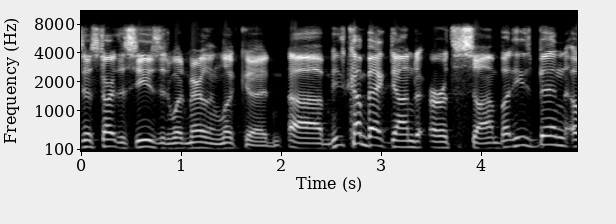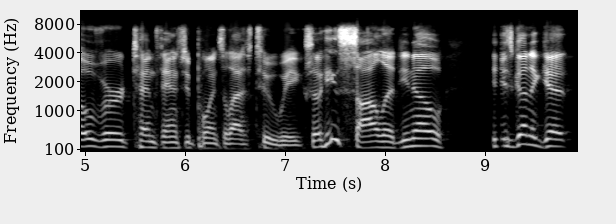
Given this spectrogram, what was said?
to start the season when Maryland looked good. Um, he's come back down to earth some, but he's been over 10 fantasy points the last two weeks. So he's solid. You know, he's going to get,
